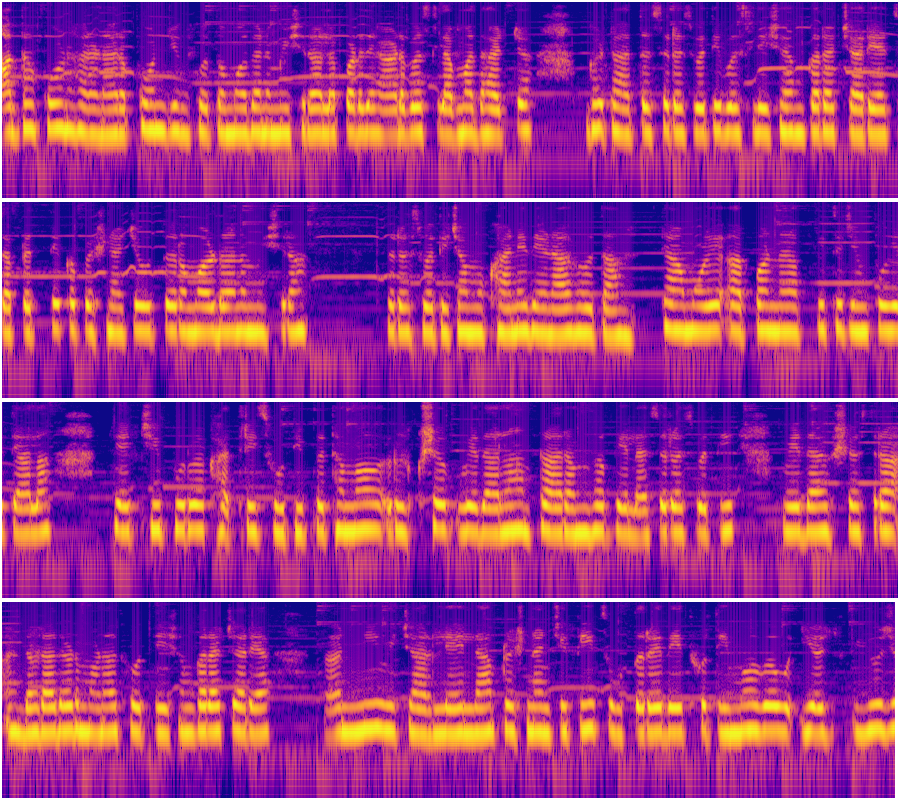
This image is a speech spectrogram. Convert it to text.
आता कोण हरणार? कोण जिंकतो? मदन मिश्राला पडद्याआड बसला. मधाच्या घटात सरस्वती बसली. शंकराचार्याचा प्रत्येक प्रश्नाचे उत्तर मदन मिश्रा सरस्वतीच्या मुखाने देणार होता. त्यामुळे आपण नक्कीच जिंकू त्याला याची पूर्व खात्रीच होती. प्रथम वृक्ष वेदाला प्रारंभ केला. सरस्वती वेदाक्षस्त्र धडाधड म्हणत होती. शंकराचार्यांनी विचारलेल्या प्रश्नांची तीच उत्तरे देत होती. मग यज युज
